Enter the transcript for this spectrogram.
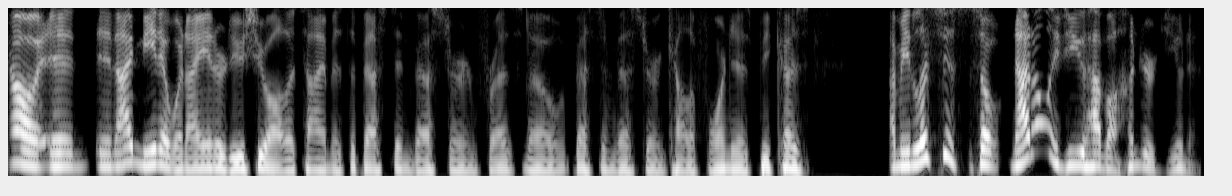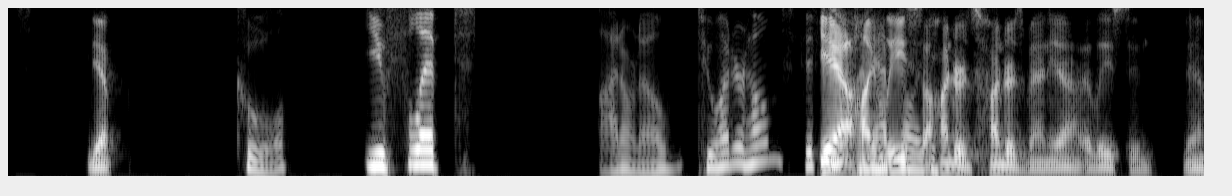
No, and, and I mean it when I introduce you all the time as the best investor in Fresno, best investor in California, is because, I mean, let's just so not only do you have a 100 units, Yep. cool, you flipped, I don't know, 200 homes, 50? Yeah, at have no least hundreds, hundreds, man. Yeah, at least, dude. Yeah,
